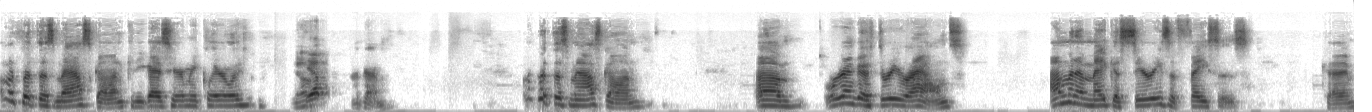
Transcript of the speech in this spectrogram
I'm gonna put this mask on. Can you guys hear me clearly? Yep. Yep. Okay. I'm gonna put this mask on. Um, we're gonna go three rounds. I'm gonna make a series of faces. Okay.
